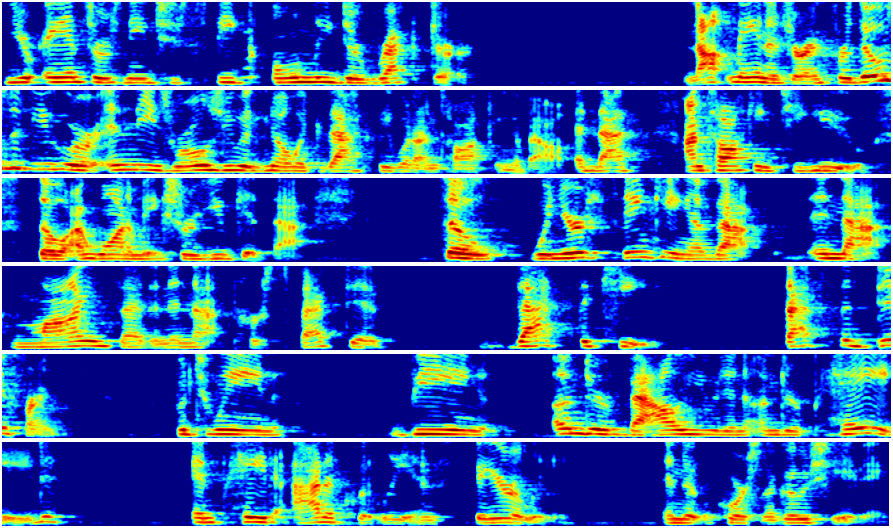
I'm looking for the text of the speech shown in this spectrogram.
Your answers need to speak only director not manager. And for those of you who are in these roles, you would know exactly what I'm talking about. And that's, I'm talking to you. So I want to make sure you get that. So when you're thinking of that in that mindset and in that perspective, that's the key. That's the difference between being undervalued and underpaid and paid adequately and fairly. And of course, negotiating,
